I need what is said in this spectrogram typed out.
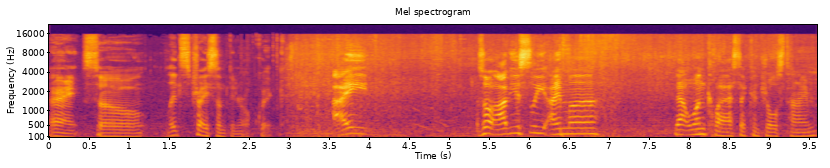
All right, so let's try something real quick. I so obviously I'm uh that one class that controls time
